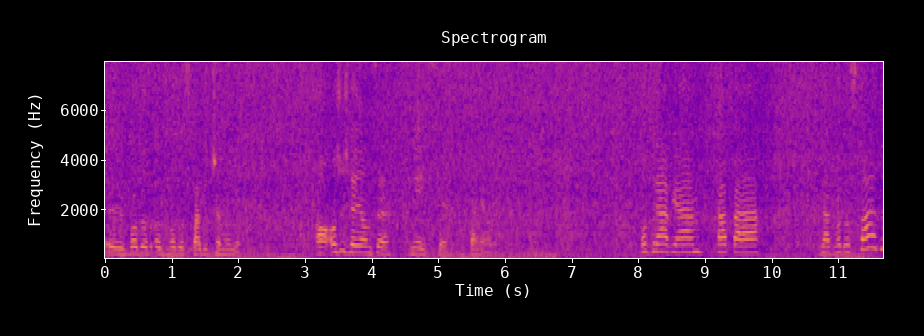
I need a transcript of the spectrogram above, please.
yy, wodo, od wodospadu, czemu nie? O, orzeźwiające miejsce, wspaniałe. Pozdrawiam, papa, z nad wodospadu.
